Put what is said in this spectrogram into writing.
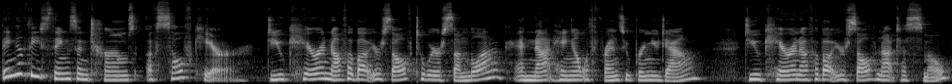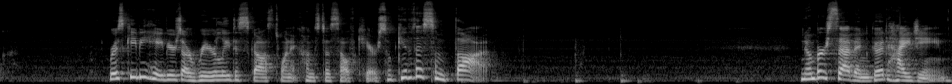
Think of these things in terms of self care. Do you care enough about yourself to wear sunblock and not hang out with friends who bring you down? Do you care enough about yourself not to smoke? Risky behaviors are rarely discussed when it comes to self care, so give this some thought. Number seven, good hygiene.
